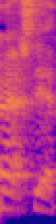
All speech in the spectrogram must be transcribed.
Gracias.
